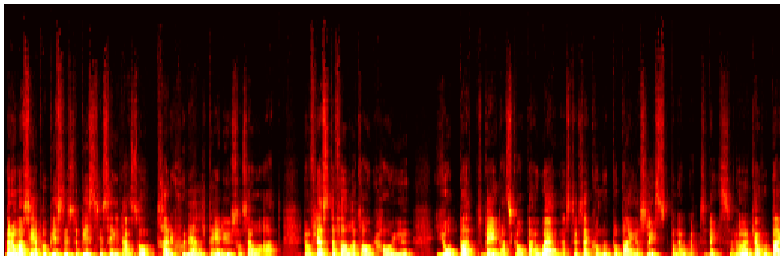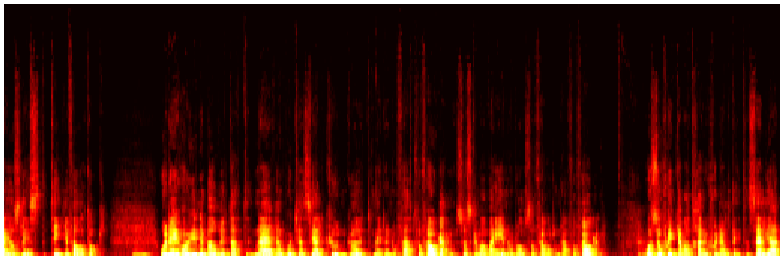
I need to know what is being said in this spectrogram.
Men om man ser på business to business-sidan så traditionellt är det ju som så att de flesta företag har ju jobbat med att skapa awareness, det vill säga komma upp på buyers list på något vis. Och då är kanske buyers list 10 företag. Mm. Och det har ju inneburit att när en potentiell kund går ut med en offertförfrågan så ska man vara en av de som får den här förfrågan. Mm. Och så skickar man traditionellt dit en säljare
